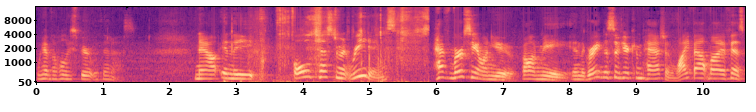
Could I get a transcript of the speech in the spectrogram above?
We have the Holy Spirit within us. Now, in the Old Testament readings, have mercy on you, on me, in the greatness of your compassion. Wipe out my offense,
